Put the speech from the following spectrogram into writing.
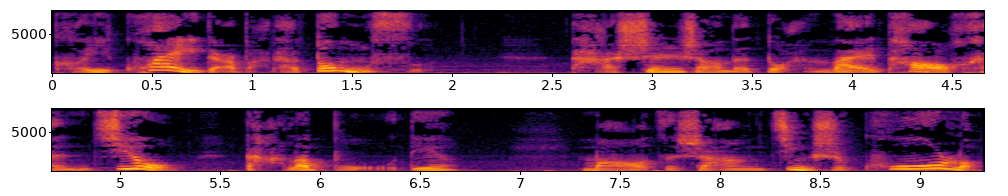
可以快一点把他冻死。他身上的短外套很旧，打了补丁，帽子上尽是窟窿，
